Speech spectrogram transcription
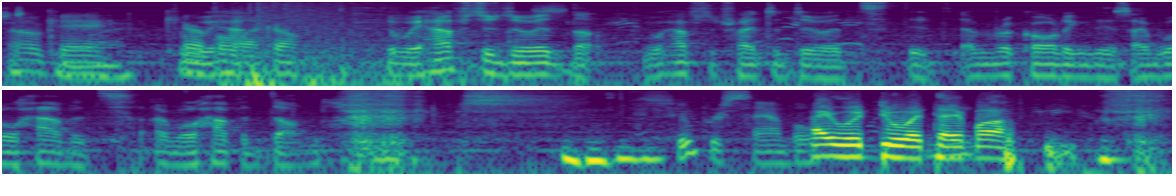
just Okay, careful, have- Echo. Do we have to do it? No, we have to try to do it. I'm recording this. I will have it. I will have it done. Super sample. I would do it, time off.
